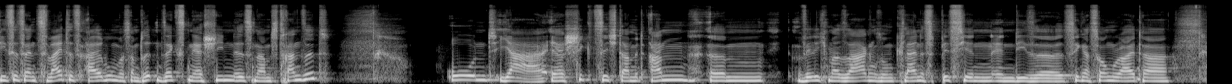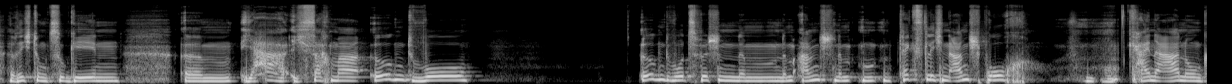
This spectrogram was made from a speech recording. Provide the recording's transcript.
Dies ist sein zweites Album, was am 3.6. erschienen ist, namens Transit. Und ja, er schickt sich damit an, ähm, will ich mal sagen, so ein kleines bisschen in diese Singer-Songwriter-Richtung zu gehen. Ähm, ja, ich sag mal, irgendwo, irgendwo zwischen einem, einem, Ans einem, einem textlichen Anspruch, keine Ahnung,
